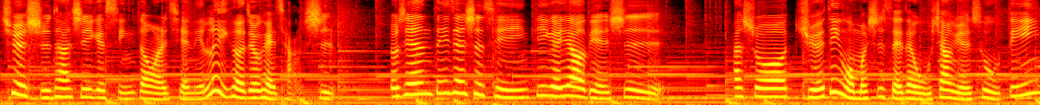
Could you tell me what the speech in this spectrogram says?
确实，它是一个行动，而且你立刻就可以尝试。首先，第一件事情，第一个要点是，他说决定我们是谁的五项元素，第一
